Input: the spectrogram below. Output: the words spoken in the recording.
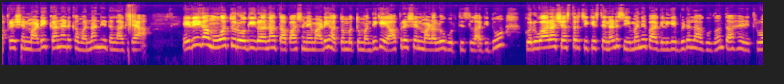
ಆಪರೇಷನ್ ಮಾಡಿ ಕನ್ನಡಕವನ್ನು ನೀಡಲಾಗಿದೆ. ಇದೀಗ ಮೂವತ್ತು ರೋಗಿಗಳನ್ನು ತಪಾಸಣೆ ಮಾಡಿ ಹತ್ತೊಂಬತ್ತು ಮಂದಿಗೆ ಆಪರೇಷನ್ ಮಾಡಲು ಗುರುತಿಸಲಾಗಿದ್ದು, ಗುರುವಾರ ಶಸ್ತ್ರಚಿಕಿತ್ಸೆ ನಡೆಸಿ ಮನೆ ಬಾಗಿಲಿಗೆ ಬಿಡಲಾಗುವುದು ಅಂತ ಹೇಳಿದ್ರು.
